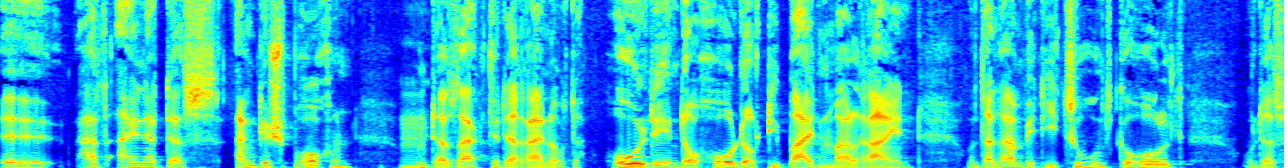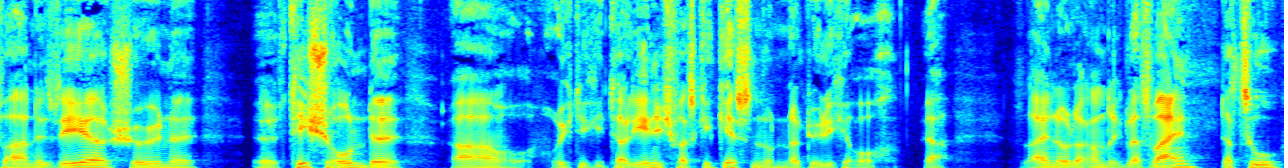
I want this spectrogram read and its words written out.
äh, hat einer das angesprochen mhm. und da sagte der Reinhold, hol den doch, hol doch die beiden mal rein. Und dann haben wir die zu uns geholt Und das war eine sehr schöne äh, Tischrunde, ja, richtig italienisch was gegessen und natürlich auch, ja, das eine oder andere Glas Wein dazu.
